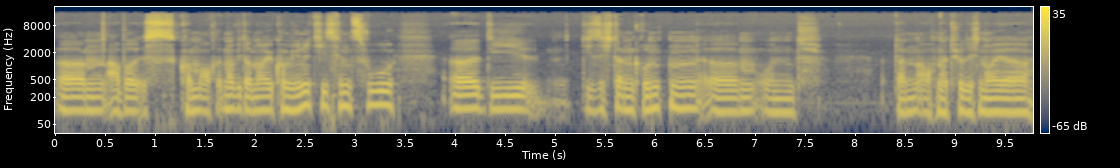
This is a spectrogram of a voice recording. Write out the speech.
Ähm, aber es kommen auch immer wieder neue Communities hinzu, äh, die, die sich dann gründen ähm, und dann auch natürlich neue,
